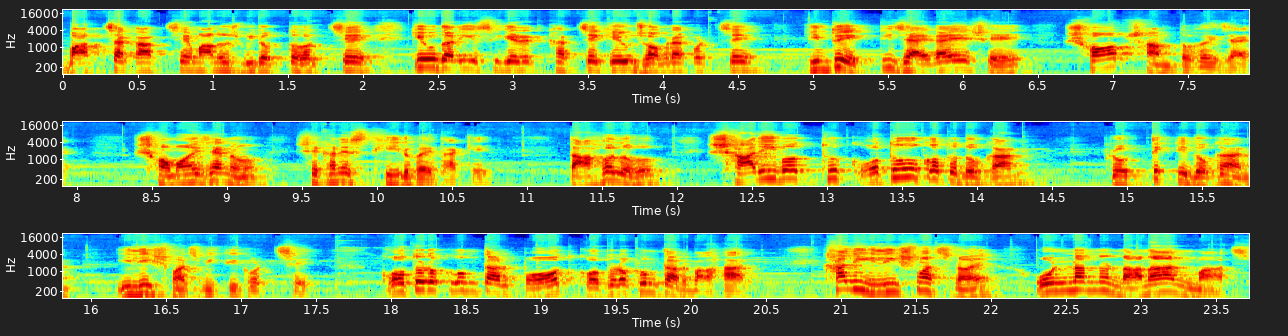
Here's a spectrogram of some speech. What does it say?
বাচ্চা কাঁদছে, মানুষ বিরক্ত হচ্ছে, কেউ দাঁড়িয়ে সিগারেট খাচ্ছে, কেউ ঝগড়া করছে। কিন্তু একটি জায়গায় এসে সব শান্ত হয়ে যায়। সময় যেন সেখানে স্থির হয়ে থাকে। তা হলো, সারিবদ্ধ কত কত দোকান, প্রত্যেকটি দোকান ইলিশ মাছ বিক্রি করছে। কত রকম তার পদ কত রকম তার বাহার। খালি ইলিশ মাছ নয়, অন্যান্য নানান মাছ।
